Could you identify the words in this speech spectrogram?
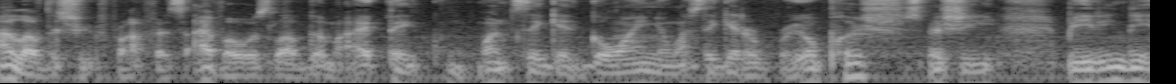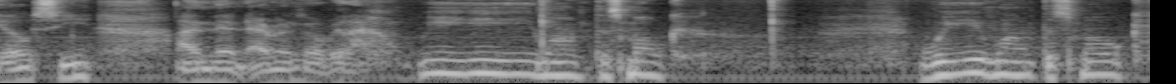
I love the Street Profits. I've always loved them. I think once they get going and once they get a real push, especially beating the OC, and then everyone's gonna be like, "We want the smoke. We want the smoke."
